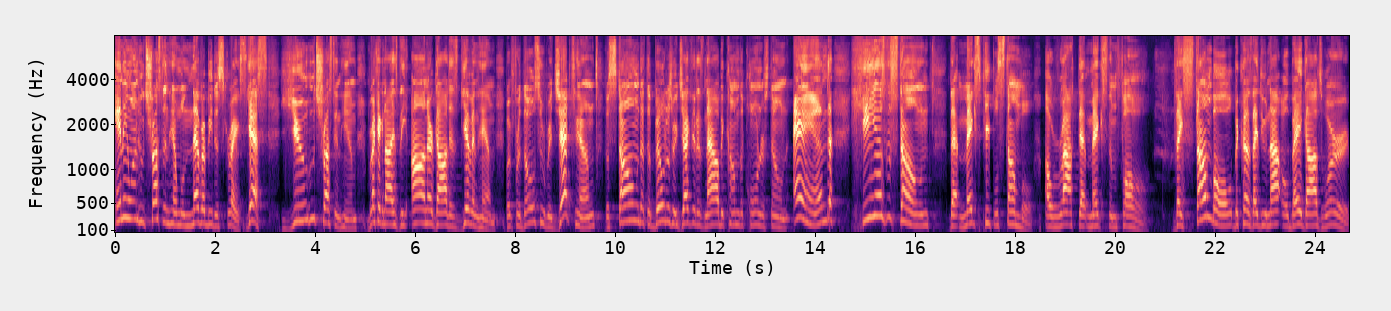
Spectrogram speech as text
anyone who trusts in him will never be disgraced. Yes, you who trust in him recognize the honor God has given him. But for those who reject him, the stone that the builders rejected has now become the cornerstone. And he is the stone that makes people stumble, a rock that makes them fall. They stumble because they do not obey God's word,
